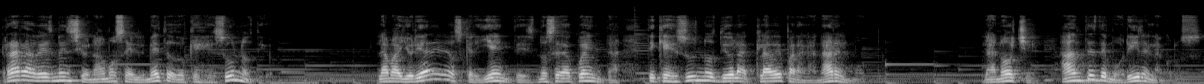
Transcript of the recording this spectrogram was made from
rara vez mencionamos el método que Jesús nos dio. La mayoría de los creyentes no se da cuenta de que Jesús nos dio la clave para ganar el mundo. La noche, antes de morir en la cruz,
